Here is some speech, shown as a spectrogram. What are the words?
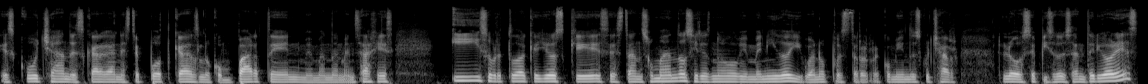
escuchan, descargan este podcast, lo comparten, me mandan mensajes y sobre todo aquellos que se están sumando. Si eres nuevo, bienvenido y bueno, pues te recomiendo escuchar los episodios anteriores.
